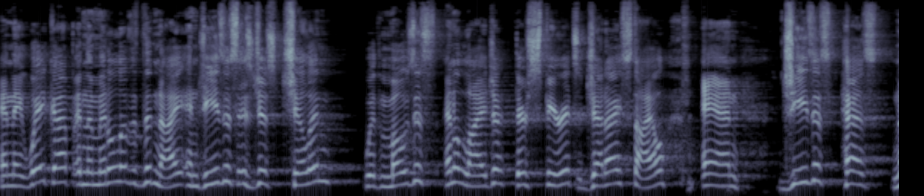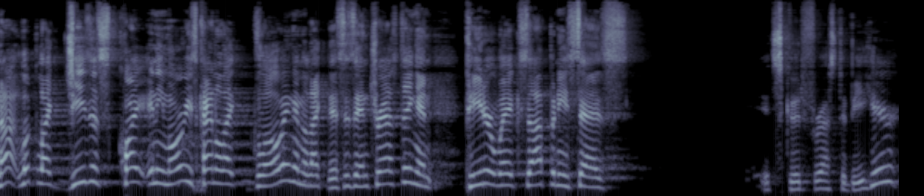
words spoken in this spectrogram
And they wake up in the middle of the night, and Jesus is just chilling with Moses and Elijah, their spirits, Jedi style. And Jesus has not looked like Jesus quite anymore. He's kind of like glowing, and they're like, This is interesting. And Peter wakes up and he says, It's good for us to be here.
